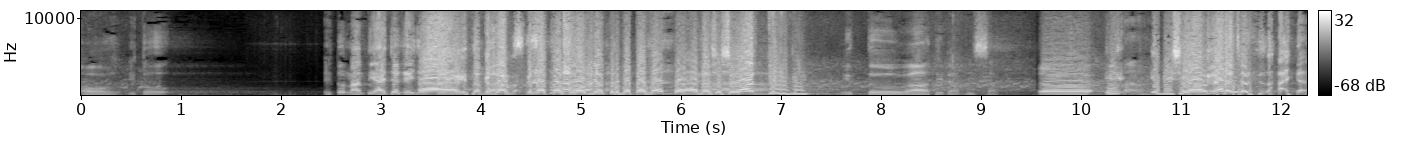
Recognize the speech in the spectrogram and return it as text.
Oh, itu itu nanti aja kayaknya Ah, kita kenapa, bahas. kenapa jawabnya terbata-bata? Ada sesuatu. itu, wah tidak bisa. Eh, i- inisial R. Saya.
